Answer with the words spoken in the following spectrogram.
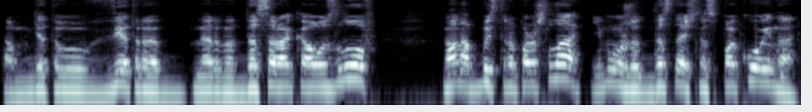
там где-то у ветра, наверное, до 40 узлов. Но она быстро прошла, и мы уже достаточно спокойно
